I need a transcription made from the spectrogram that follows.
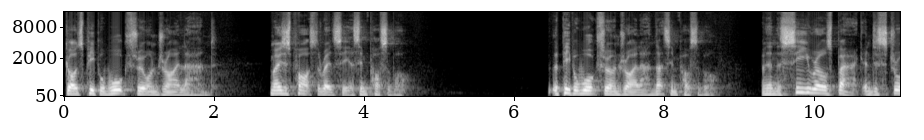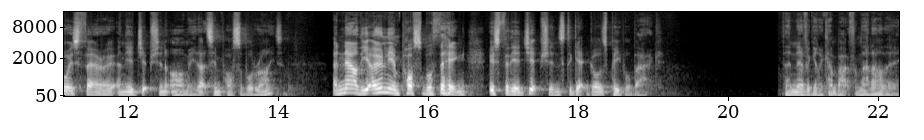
God's people walk through on dry land. Moses parts the Red Sea. It's impossible. The people walk through on dry land. That's impossible. And then the sea rolls back and destroys Pharaoh and the Egyptian army. That's impossible, right? And now the only impossible thing is for the Egyptians to get God's people back. They're never going to come back from that, are they?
